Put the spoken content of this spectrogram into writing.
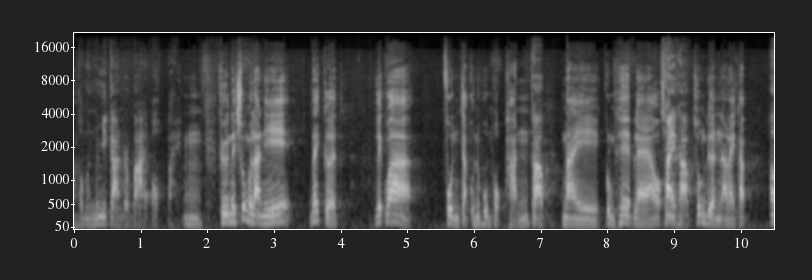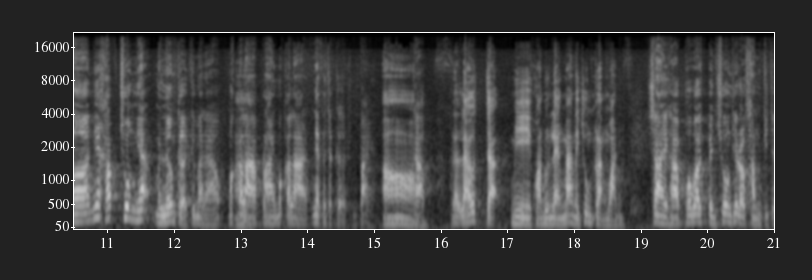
เพราะมันไม่มีการระบายออกไป อืมคือในช่วงเวลานี้ได้เกิดเรียกว่าฝุ่นจากอุณหภูมิผกผัน ครับ ในกรุงเทพแล้วใช่ครับ ช่วงเดือนอะไรครับ เอ่อเนี่ยครับช่วงเนี้ยมันเริ่มเกิดขึ้นมาแล้ว มกราปลายมกราเนี่ยก็จะเกิดขึ้นไป อ๋อครับ แล้วแล้วจะมีความรุนแรงมากในช่วงกลางวัน ใช่ครับ เพราะว่าเป็นช่วงที่เราทำกิจ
